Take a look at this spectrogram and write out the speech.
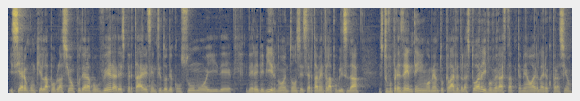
hicieron con que la población pudiera volver a despertar el sentido de consumo y de, de revivir. ¿no? Entonces, ciertamente la publicidad estuvo presente en un momento clave de la historia y volverá a estar también ahora en la recuperación.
